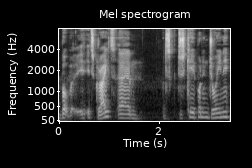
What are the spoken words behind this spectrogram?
but it- it's great. Um, just, just keep on enjoying it.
